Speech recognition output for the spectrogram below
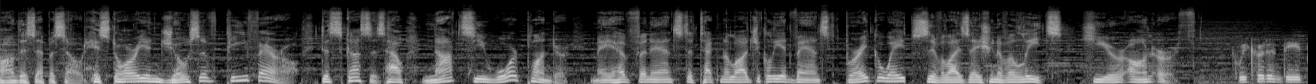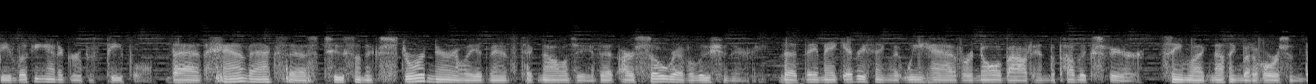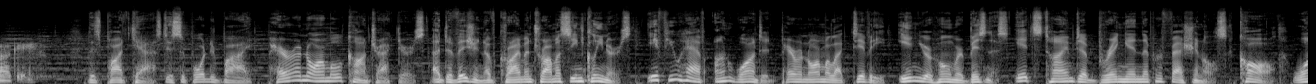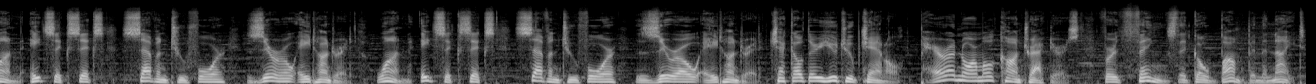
On this episode, historian Joseph P. Farrell discusses how Nazi war plunder may have financed a technologically advanced breakaway civilization of elites here on Earth. We could indeed be looking at a group of people that have access to some extraordinarily advanced technology that are so revolutionary that they make everything that we have or know about in the public sphere seem like nothing but a horse and buggy. This podcast is supported by Paranormal Contractors, a division of crime and trauma scene cleaners. If you have unwanted paranormal activity in your home or business, it's time to bring in the professionals. Call 1 866 724 0800. 1 866 724 0800. Check out their YouTube channel, Paranormal Contractors, for things that go bump in the night.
